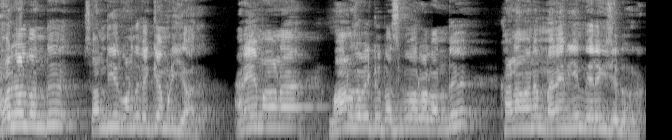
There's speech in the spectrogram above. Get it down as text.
அவர்கள் வந்து சந்தையில் கொண்டு வைக்க முடியாது. அநேகமான மாநசபைக்குள் வசிப்பவர்கள் வந்து கணவனும் மனைவியும் வேலைக்கு செல்வார்கள்.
